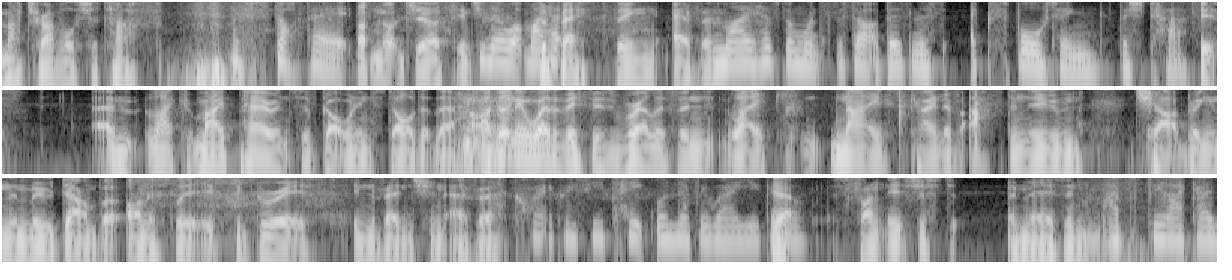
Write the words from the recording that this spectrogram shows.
My travel shataf. Stop it! I'm not joking. Do you know what? My the hu- best thing ever. My husband wants to start a business exporting the shtaf. it's um, like my parents have got one installed at their house. I don't know whether this is relevant, like nice kind of afternoon chat, bringing the mood down. But honestly, it's the greatest invention ever. I quite agree. So you take one everywhere you go. Yeah, it's fun. It's just amazing. I feel like I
